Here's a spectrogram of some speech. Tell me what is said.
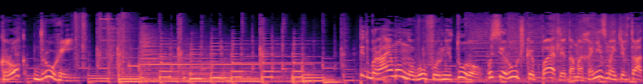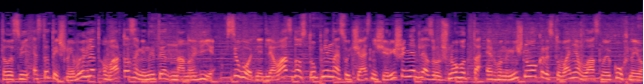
Крок другий. Підбираємо нову фурнітуру. Усі ручки, петлі та механізми, які втратили свій естетичний вигляд, варто замінити на нові. Сьогодні для вас доступні найсучасніші рішення для зручного та ергономічного користування власною кухнею.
